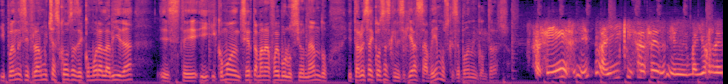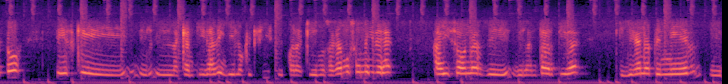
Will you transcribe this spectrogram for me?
y pueden descifrar muchas cosas de cómo era la vida este y, cómo, en cierta manera, fue evolucionando. Y tal vez hay cosas que ni siquiera sabemos que se pueden encontrar. Así es, ahí quizás el, el mayor reto es que el- la cantidad de hielo que existe. Para que nos hagamos una idea, hay zonas de, de la Antártida que llegan a tener eh,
